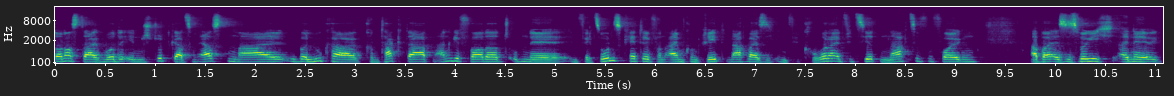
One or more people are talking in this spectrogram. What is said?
Donnerstag wurde in Stuttgart zum ersten Mal über Luca Kontaktdaten angefordert, um eine Infektionskette von einem konkret nachweislich Corona-Infizierten nachzuverfolgen. Aber es ist wirklich eine,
